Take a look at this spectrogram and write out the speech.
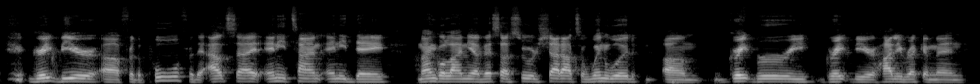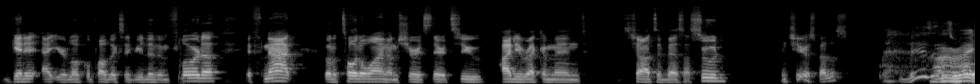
great beer uh, for the pool, for the outside, anytime, any day. Mangolania Veza Sur. Shout out to Wynwood. Um, great brewery, great beer. Highly recommend. Get it at your local Publix if you live in Florida. If not, Go to Total Wine. I'm sure it's there too. Highly recommend. Shout out to Veza Sur. And cheers, fellas. All right,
